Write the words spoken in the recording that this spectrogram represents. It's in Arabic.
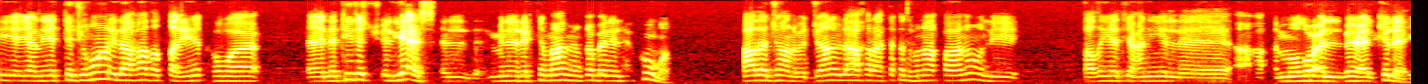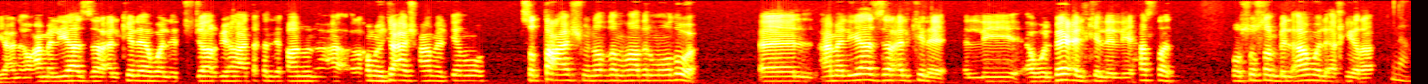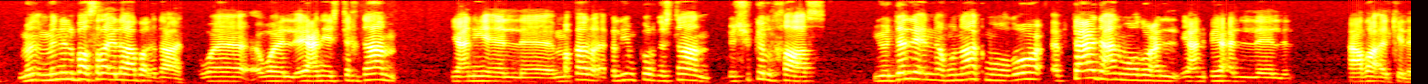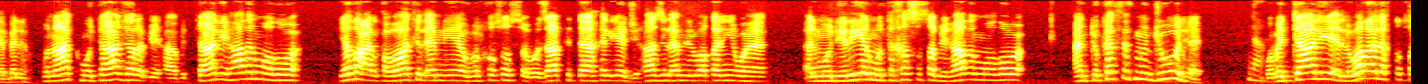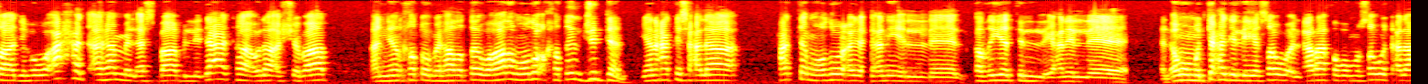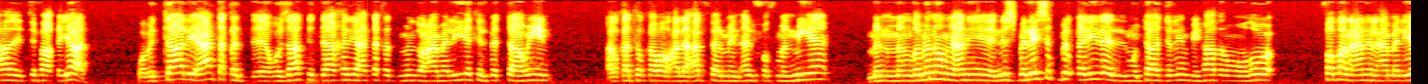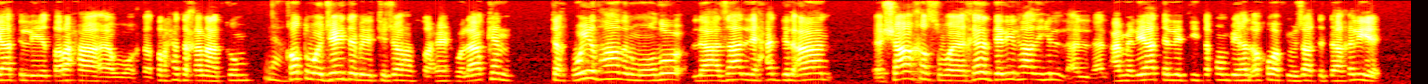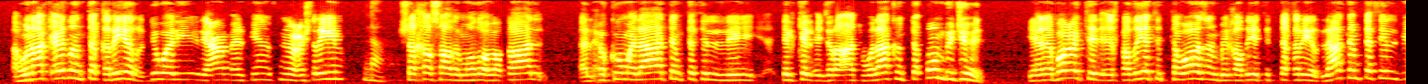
يعني يتجهون إلى هذا الطريق هو آه، نتيجة اليأس من الاهتمام من قبل الحكومة. هذا جانب. الجانب الآخر أعتقد هناك قانون لقضية يعني موضوع البيع الكلى يعني أو عمليات زرع الكلى والاتجار بها. أعتقد لقانون رقم 11 عام 2016 ينظم هذا الموضوع. عمليات زرع الكلى اللي أو البيع الكلى اللي حصلت خصوصا بالآونة الأخيرة. نعم. من البصرة إلى بغداد ويعني استخدام يعني مقر إقليم كردستان بشكل خاص يدل إن هناك موضوع ابتعد عن موضوع يعني بيع أعضاء الكلى بل هناك متاجره بها. بالتالي هذا الموضوع يضع القوات الأمنية وبالخصوص وزارة الداخلية جهاز الأمن الوطني والمديرية المتخصصة بهذا الموضوع أن تكثف من جهودها نعم. وبالتالي الوضع الاقتصادي هو أحد أهم الأسباب اللي دعت هؤلاء الشباب أن ينخطوا بهذا الطريق وهذا موضوع خطير جدا ينعكس على حتى موضوع يعني قضية يعني الأمم المتحدة اللي هي صو العراق هو مصوت على هذه الاتفاقيات وبالتالي أعتقد وزارة الداخلية أعتقد منذ عملية البتاوين ألقت القبض على أكثر من 1800 من من ضمنهم يعني نسبة ليست بالقليلة للمتاجرين بهذا الموضوع فضلا عن العمليات اللي طرحها طرحتها قناتكم نعم. خطوة جيدة بالاتجاه الصحيح ولكن تقويض هذا الموضوع لا زال لحد الآن شاخص وخير دليل هذه العمليات التي تقوم بها الأخوة في وزارة الداخلية. هناك أيضا تقرير دولي لعام 2022 نعم. شخص هذا الموضوع وقال الحكومة لا تمتثل لتلك الإجراءات ولكن تقوم بجهد. يعني بعد قضية التوازن بقضية التقرير لا تمتثل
